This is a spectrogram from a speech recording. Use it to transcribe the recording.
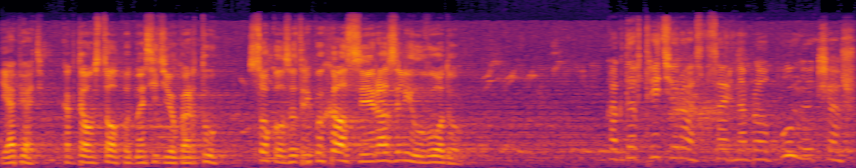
И опять, когда он стал подносить ее к рту, сокол затрепыхался и разлил воду. Когда в третий раз царь набрал полную чашу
